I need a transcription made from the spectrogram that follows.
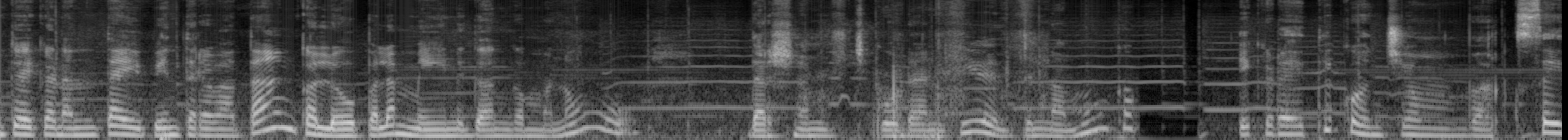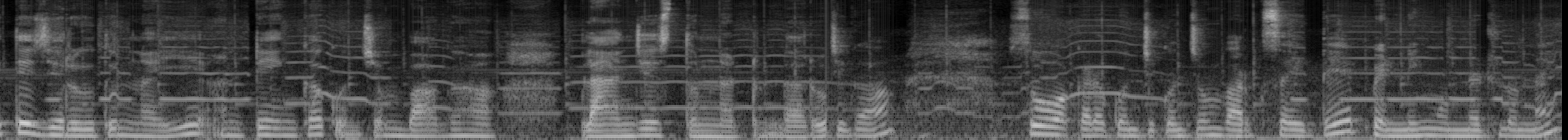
ఇంకా ఇక్కడ అంతా అయిపోయిన తర్వాత ఇంకా లోపల మెయిన్ గంగమ్మను దర్శనం ఇచ్చుకోవడానికి వెళ్తున్నాము. ఇంకా ఇక్కడైతే కొంచెం వర్క్స్ అయితే జరుగుతున్నాయి. అంటే ఇంకా కొంచెం బాగా ప్లాన్ చేస్తున్నట్టున్నారు. సో అక్కడ కొంచెం కొంచెం వర్క్స్ అయితే పెండింగ్ ఉన్నట్లున్నాయి.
